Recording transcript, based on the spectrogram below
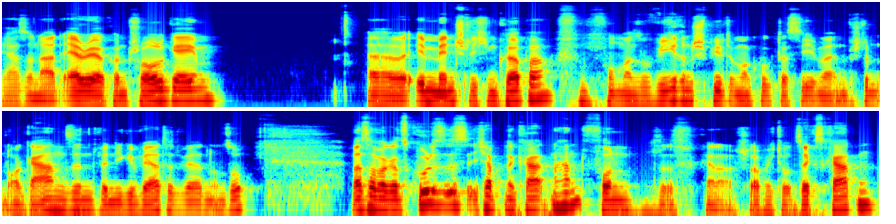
ja, so eine Art Area Control Game, äh, im menschlichen Körper, wo man so Viren spielt und man guckt, dass die immer in bestimmten Organen sind, wenn die gewertet werden und so. Was aber ganz cool ist, ist, ich habe eine Kartenhand von, keine Ahnung, schlag mich tot, sechs Karten.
